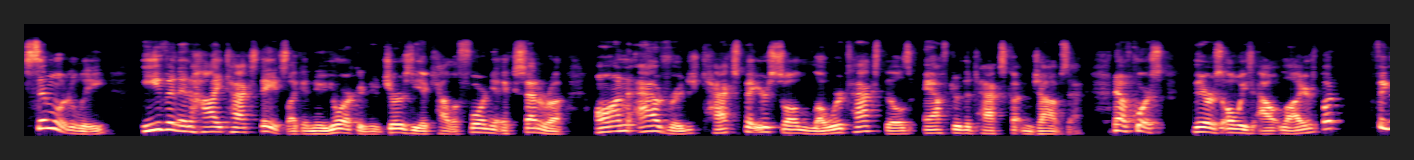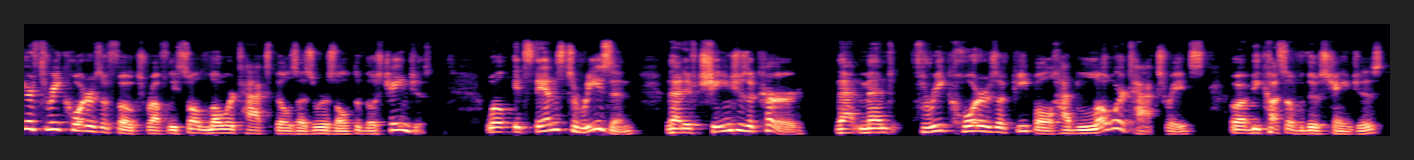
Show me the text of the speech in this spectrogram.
Similarly, even in high tax states like in New York and New Jersey, or California, et cetera, on average, taxpayers saw lower tax bills after the Tax Cut and Jobs Act. Now, of course, there's always outliers, but figure three quarters of folks roughly saw lower tax bills as a result of those changes. Well, it stands to reason that if changes occurred, that meant three quarters of people had lower tax rates uh, because of those changes.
